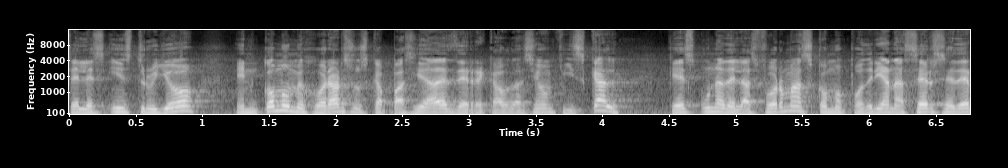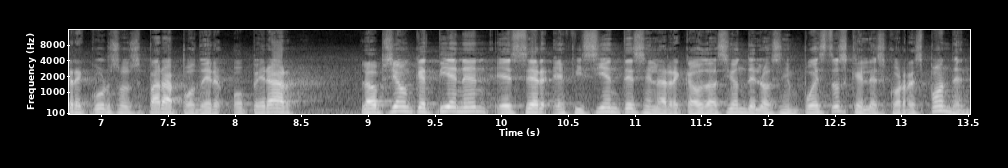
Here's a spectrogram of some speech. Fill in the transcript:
se les instruyó en cómo mejorar sus capacidades de recaudación fiscal, que es una de las formas como podrían hacerse de recursos para poder operar. La opción que tienen es ser eficientes en la recaudación de los impuestos que les corresponden,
